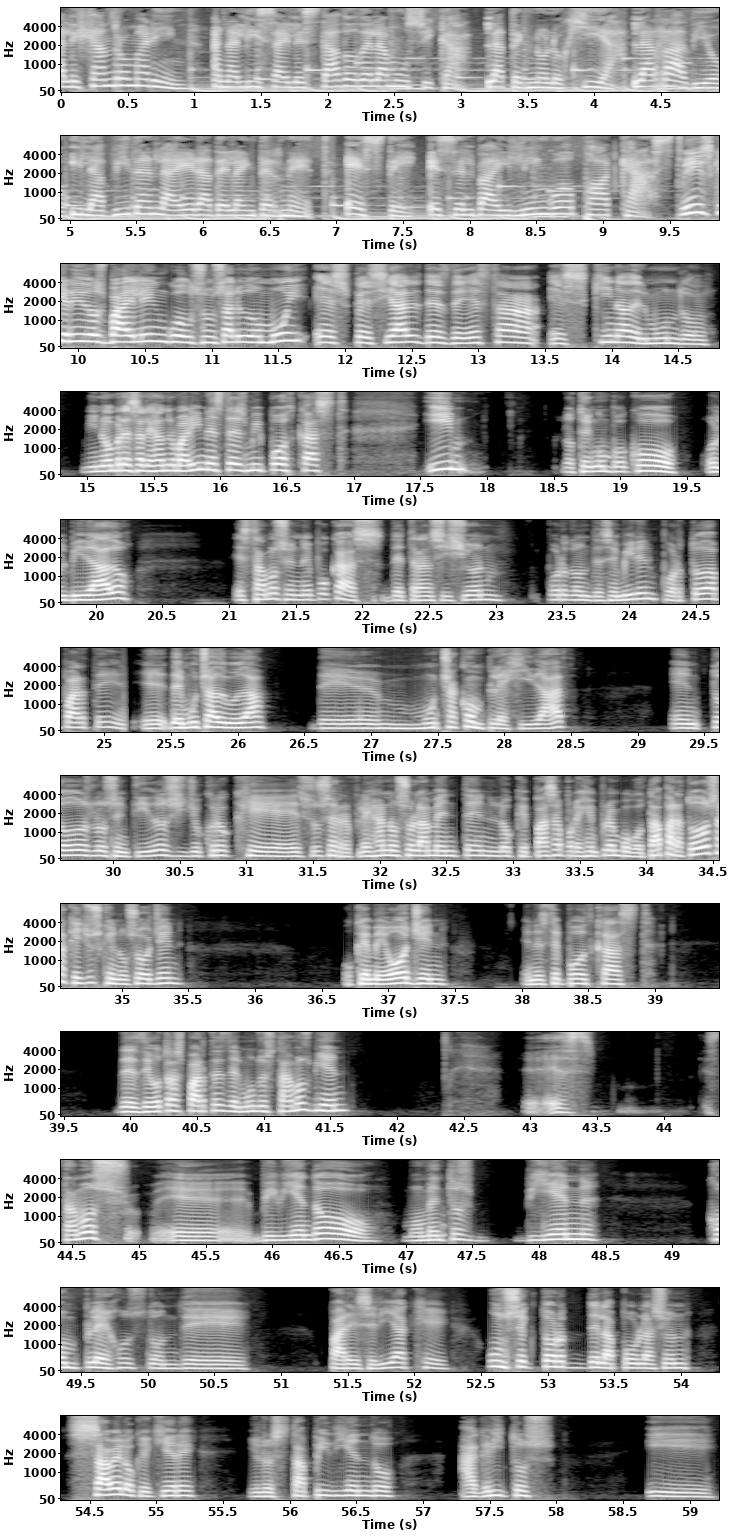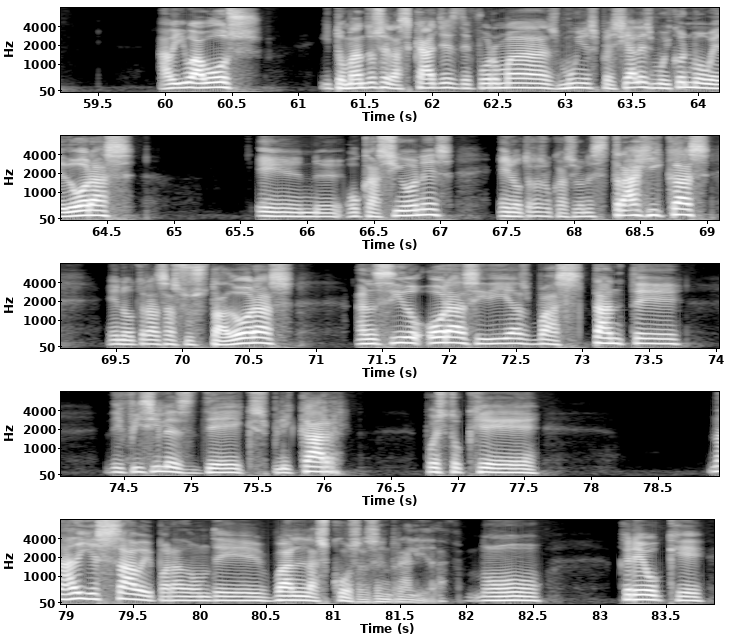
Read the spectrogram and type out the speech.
Alejandro Marín analiza el estado de la música, la tecnología, la radio y la vida en la era de la Internet. Este es el Bilingual Podcast. Mis queridos bilinguals, un saludo muy especial desde esta esquina del mundo. Mi nombre es Alejandro Marín, este es mi podcast y lo tengo un poco olvidado. Estamos en épocas de transición por donde se miren por toda parte, eh, de mucha duda, de mucha complejidad en todos los sentidos y yo creo que eso se refleja no solamente en lo que pasa, por ejemplo, en Bogotá, para todos aquellos que nos oyen o que me oyen en este podcast desde otras partes del mundo, estamos bien, estamos eh, viviendo momentos bien complejos donde parecería que un sector de la población sabe lo que quiere y lo está pidiendo a gritos y a viva voz y tomándose las calles de formas muy especiales, muy conmovedoras en eh, ocasiones, en otras ocasiones trágicas, en otras asustadoras. Han sido horas y días bastante difíciles de explicar, puesto que nadie sabe para dónde van las cosas en realidad. No creo que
